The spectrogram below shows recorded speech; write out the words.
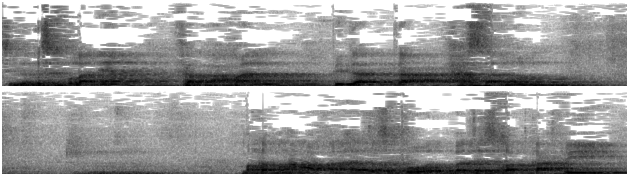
Sehingga kesimpulannya fal amal bidzalika hasanun. Maka mengamalkan hal tersebut membaca surat kafi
